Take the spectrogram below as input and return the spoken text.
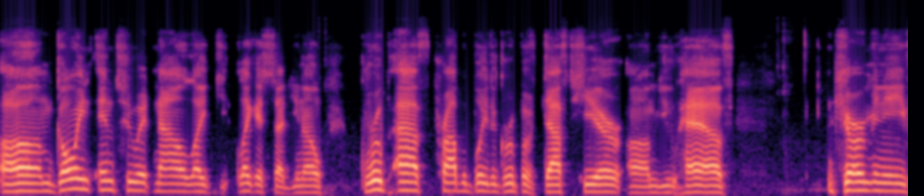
Um, going into it now, like like I said, you know, Group F probably the group of death here. Um, you have Germany,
